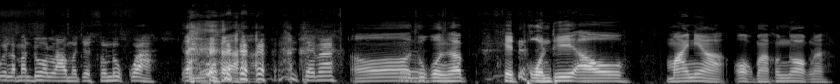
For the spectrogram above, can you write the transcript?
เวลามันโดนเรามันจะสนุกกว่า ใช่ไหม อ๋อเออ ทุกคนครับ เหตุผลที่เอาไม้เนี่ยออกมาข้างนอกนะนี่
